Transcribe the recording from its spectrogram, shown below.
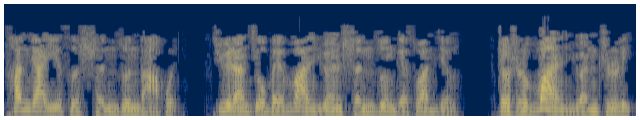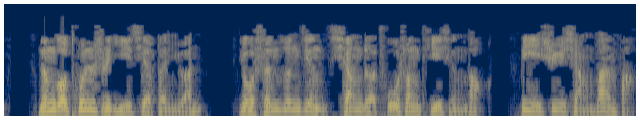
参加一次神尊大会，居然就被万元神尊给算计了。这是万元之力，能够吞噬一切本源。”有神尊境强者出声提醒道：“必须想办法。”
